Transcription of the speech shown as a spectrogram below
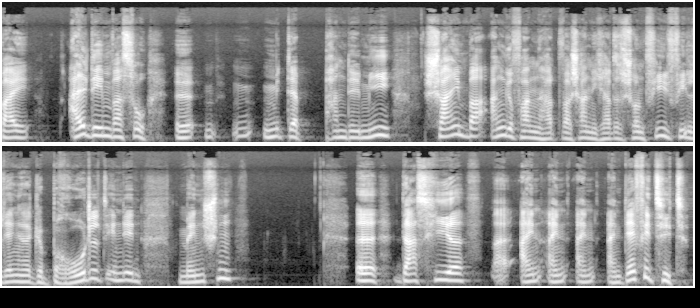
bei all dem, was so äh, mit der Pandemie scheinbar angefangen hat, wahrscheinlich hat es schon viel, viel länger gebrodelt in den Menschen, äh, dass hier äh, ein, ein, ein, ein Defizit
